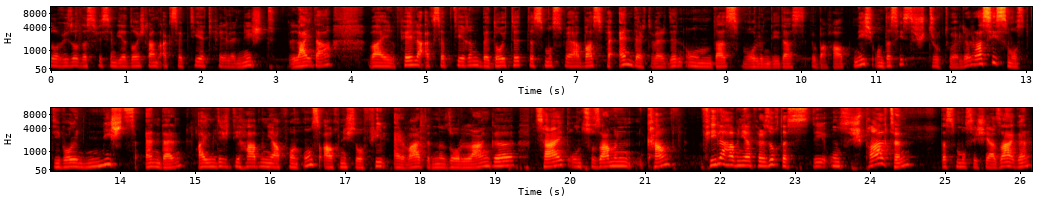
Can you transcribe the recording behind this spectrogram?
sowieso, das wissen wir, Deutschland akzeptiert Fehler nicht, leider, weil Fehler akzeptieren bedeutet, das muss was verändert werden und das wollen die das überhaupt nicht und das ist struktureller Rassismus. Die wollen nichts ändern. Eigentlich, die haben ja von uns auch nicht so viel erwartet, ne, so lange Zeit und Zusammenkampf. Viele haben ja versucht, dass die uns spalten, das muss ich ja sagen.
